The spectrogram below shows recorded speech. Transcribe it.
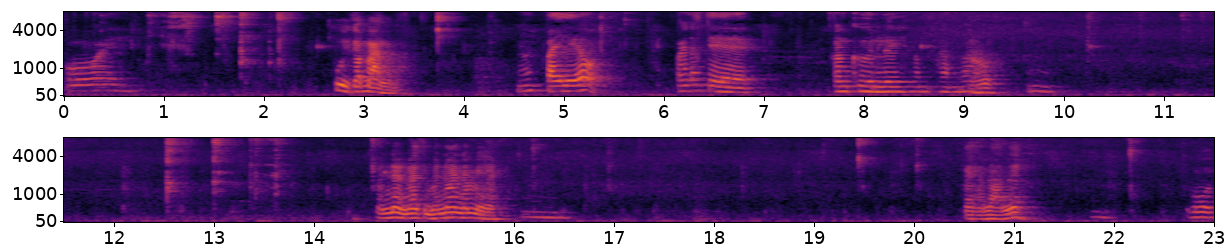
โอ้ยปุ้ยกลับบ้านหรอหืมไปแล้ว ไปตั้งแต่กลางคืนเลยลำพันว่าเอาอืมอันนั้นมาสิมานอนนะแม่ อืมไปหาหลานเลย โอ้ย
